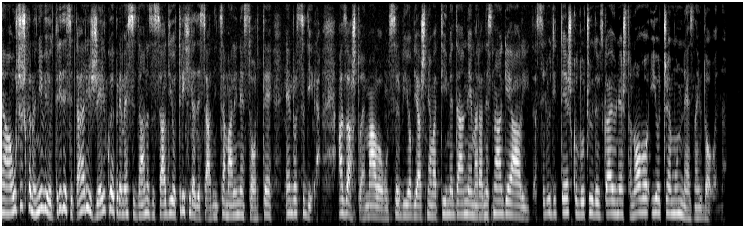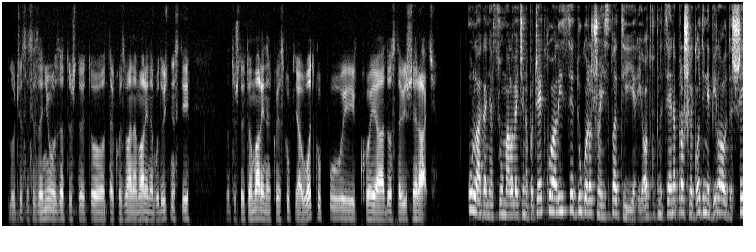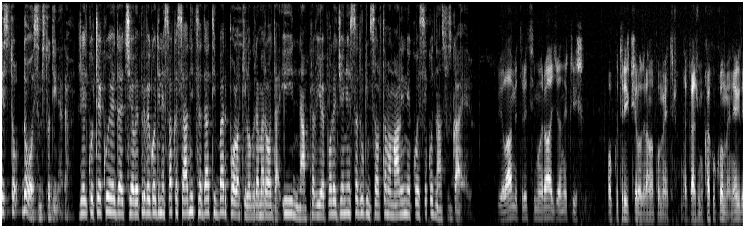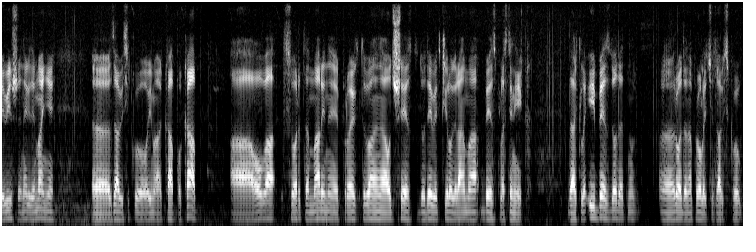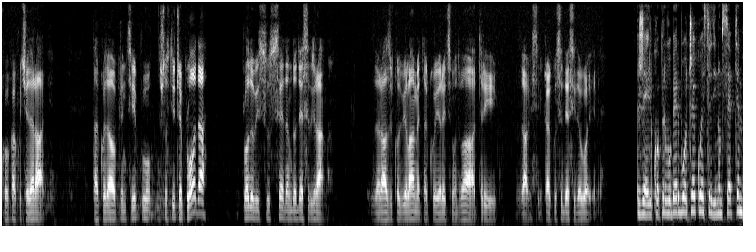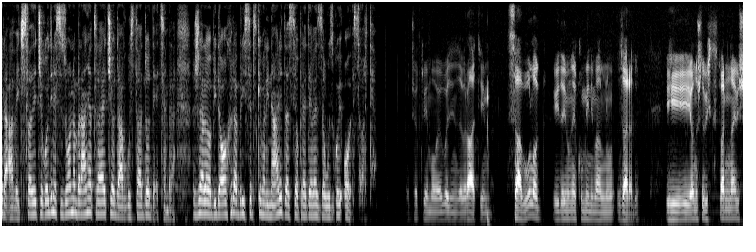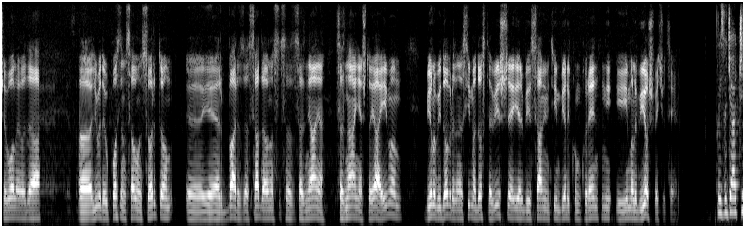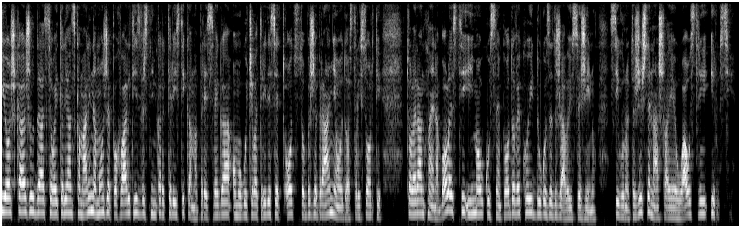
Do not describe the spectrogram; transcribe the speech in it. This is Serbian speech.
Na ušuškanoj njivi od 30 ari Željko je pre mesec dana zasadio 3000 sadnica maline sorte Enrosadira. A zašto je malo u Srbiji objašnjava time da nema radne snage, ali da se ljudi teško odlučuju da uzgajaju nešto novo i o čemu ne znaju dovoljno. Odlučio sam se za nju zato što je to takozvana malina budućnosti, zato što je to malina koja skuplja u otkupu i koja dosta više rađa. Ulaganja su malo veće na početku, ali se dugoročno isplati jer je otkupna cena prošle godine bila od 600 do 800 dinara. Željko očekuje da će ove prve godine svaka sadnica dati bar pola kilograma roda i napravio je poređenje sa drugim sortama maline koje se kod nas uzgajaju. Vilamet recimo rađa nekih oko 3 kg po metru, da kažemo kako kome, negde više, negde manje, e, zavisi ko ima kap po kap, a ova sorta maline je projektovana od 6 do 9 kg bez plastenika. Dakle, i bez dodatnog e, roda na proleće, zavisi ko, ko, kako će da radi. Tako da, u principu, što se tiče ploda, plodovi su 7 do 10 grama, za razliku od vilameta koji je recimo 2, 3, zavisi kako se desi do godine. Željko prvu berbu očekuje sredinom septembra, a već sledeće godine sezona branja trajaće od avgusta do decembra. Želeo bi da ohrabri srpske malinare da se opredele za uzgoj ove sorte. Očekujem ove godine da vratim sav ulog i da imam neku minimalnu zaradu. I ono što bih stvarno najviše voleo da ljude upoznam sa ovom sortom, e, jer bar za sada ono saznanja, saznanja što ja imam, bilo bi dobro da nas ima dosta više jer bi samim tim bili konkurentni i imali bi još veću cenu. Proizvođači još kažu da se ova italijanska malina može pohvaliti izvrsnim karakteristikama, pre svega omogućava 30 od brže branje od ostalih sorti, tolerantna je na bolesti i ima ukusne plodove koji dugo zadržavaju svežinu. Sigurno tržište našla je u Austriji i Rusiji.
